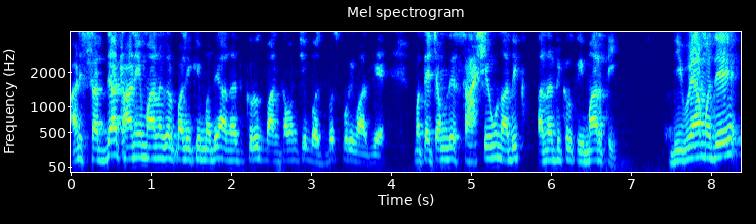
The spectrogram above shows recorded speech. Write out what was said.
आणि सध्या ठाणे महानगरपालिकेमध्ये अनधिकृत बांधकामांची बजबजपुरी माजली आहे. मग त्याच्यामध्ये सहाशेहून अधिक अनधिकृत इमारती. दिव्यामध्ये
